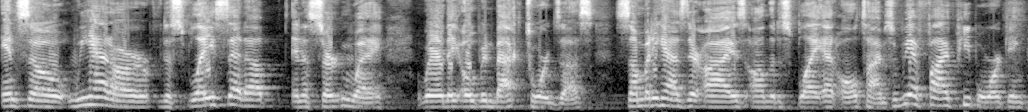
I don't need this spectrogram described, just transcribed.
And so we had our display set up in a certain way where they open back towards us. Somebody has their eyes on the display at all times. So if we have five people working,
